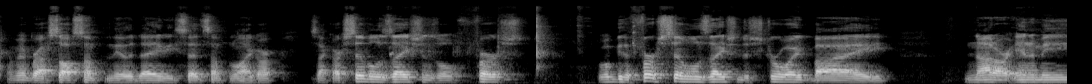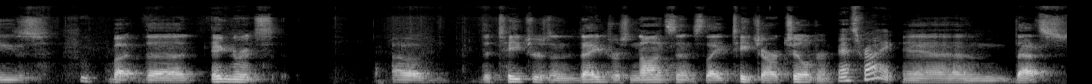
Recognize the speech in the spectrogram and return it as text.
I remember I saw something the other day, and he said something like, "Our it's like our civilizations will first will be the first civilization destroyed by not our enemies, but the ignorance of the teachers and the dangerous nonsense they teach our children." That's right. and that's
